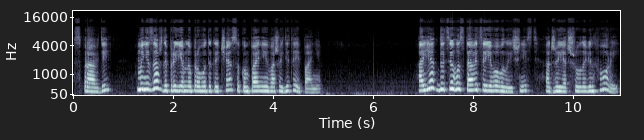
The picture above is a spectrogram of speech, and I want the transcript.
Справді, мені завжди приємно проводити час у компанії ваших дітей, пані. А як до цього ставиться його величність? Адже я чула, він хворий.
